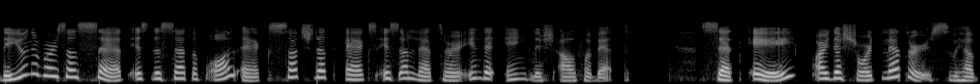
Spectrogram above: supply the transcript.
The universal set is the set of all x such that x is a letter in the English alphabet. Set A are the short letters. We have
